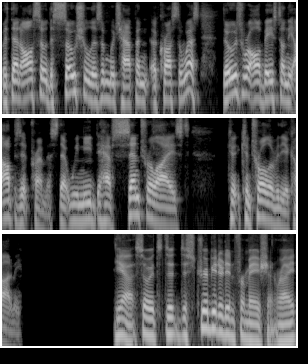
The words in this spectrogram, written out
but then also the socialism which happened across the West. Those were all based on the opposite premise that we need to have centralized c- control over the economy. Yeah, so it's the distributed information, right?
